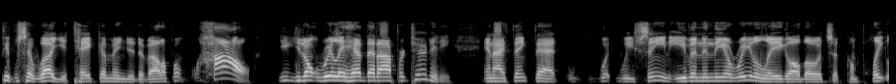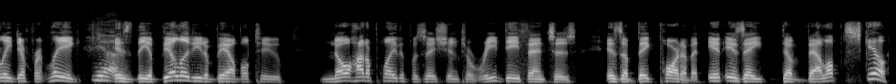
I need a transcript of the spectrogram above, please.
People say, well, you take them and you develop them. How? you, you don't really have that opportunity. And I think that what we've seen, even in the Arena League, although it's a completely different league, Yeah. is the ability to be able to know how to play the position, to read defenses is a big part of it. It is a developed skill.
